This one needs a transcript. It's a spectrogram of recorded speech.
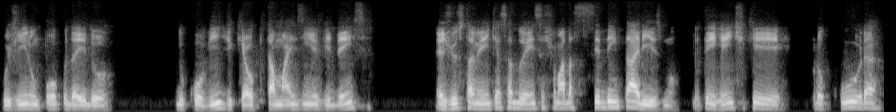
fugindo um pouco daí do, do Covid, que é o que está mais em evidência, é justamente essa doença chamada sedentarismo. E tem gente que procura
